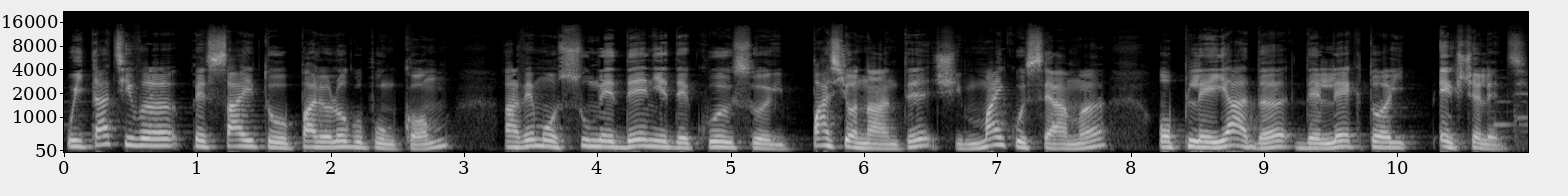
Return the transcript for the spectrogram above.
Uitați-vă pe site-ul paleologu.com, avem o sumedenie de cursuri pasionante și mai cu seamă o pleiadă de lectori excelenți.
